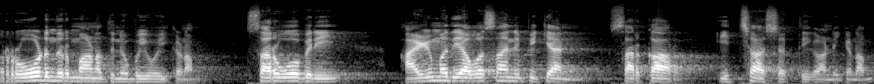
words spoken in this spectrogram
റോഡ് നിർമ്മാണത്തിന് ഉപയോഗിക്കണം. സർവോപരി അഴിമതി അവസാനിപ്പിക്കാൻ സർക്കാർ ഇച്ഛാശക്തി കാണിക്കണം.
